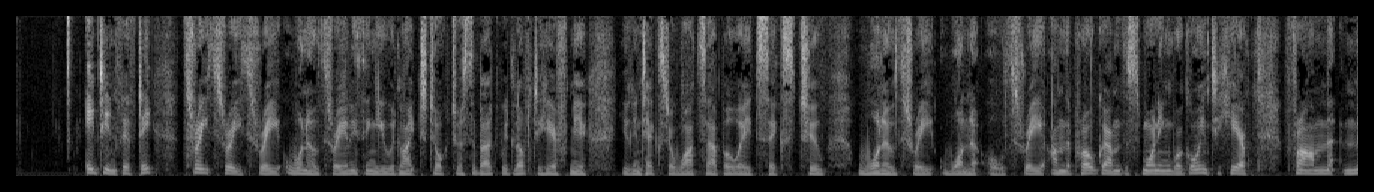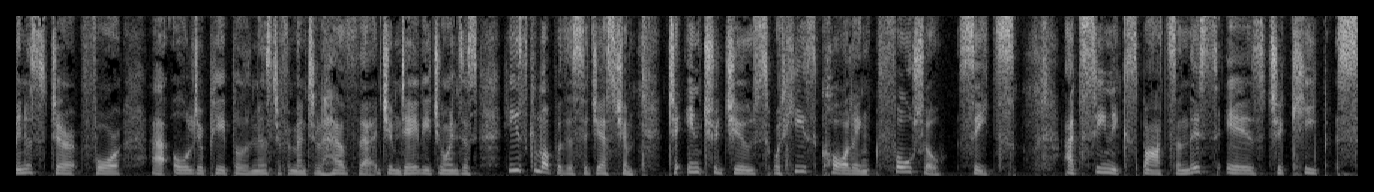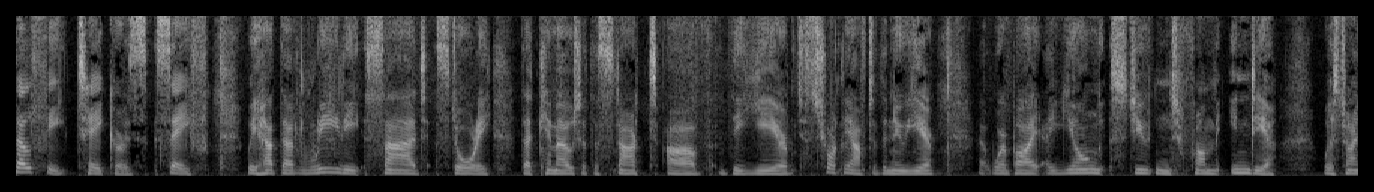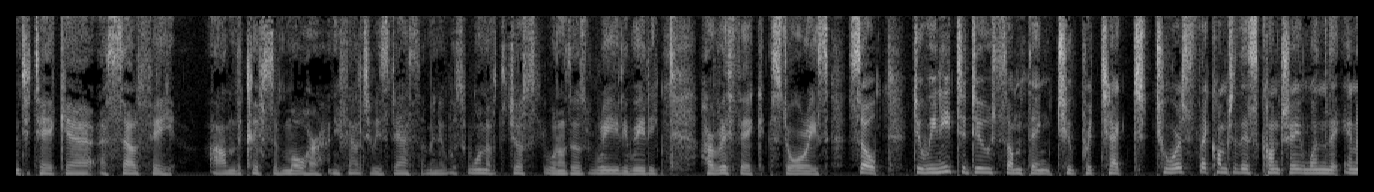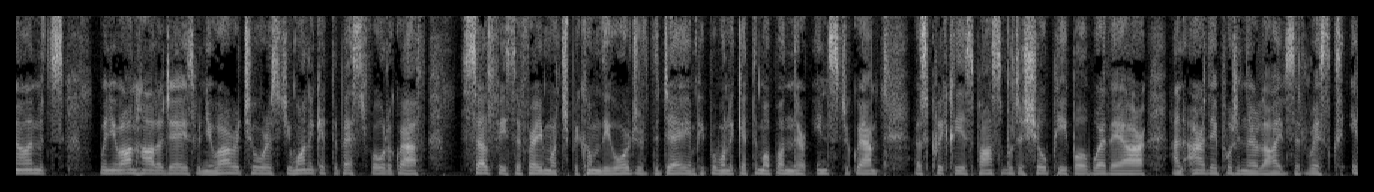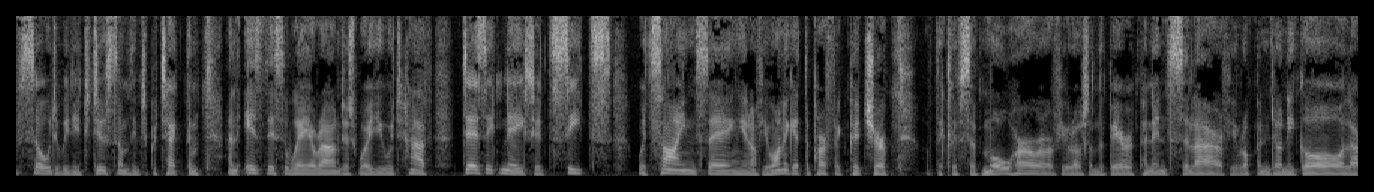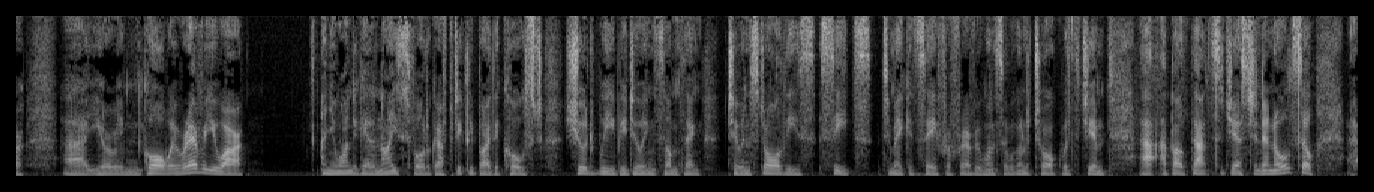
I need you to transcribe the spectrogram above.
1850 333 103. Anything you would like to talk to us about, we'd love to hear from you. You can text or WhatsApp 0862 103 103. On the programme this morning, we're going to hear from Minister for uh, Older People Minister for Mental Health, uh, Jim Daly, joins us. He's come up with a suggestion to introduce what he's calling photo seats at scenic spots, and this is to keep selfie takers safe. We had that really sad story that came out at the start of the year, just shortly after the new year, uh, whereby a young student from India was trying to take a, a selfie on the cliffs of Moher and he fell to his death. I mean, it was one of the, just one of those really, really horrific stories. So, do we need to do something to protect tourists that come to this country when the, you know, and it's when you're on holidays, when you are a tourist, you want to get the best photograph. Selfies have very much become the order of the day, and people want to get them up on their Instagram as quickly as possible to show people where they are and are they putting their lives at risk? If so, do we need to do something to protect them? And is this a way around it where you would have designated seats with signs saying, you know, if you want to get the perfect picture of the cliffs of Moher, or if you're out on the Beara Peninsula, or if you're up in Donegal, or uh, you're in Galway, wherever you are, and you want to get a nice photograph, particularly by the coast, should we be doing something to install these seats to make it safer for everyone? So we're going to talk with Jim uh, about that suggestion and also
